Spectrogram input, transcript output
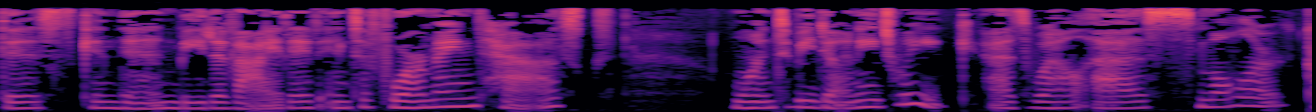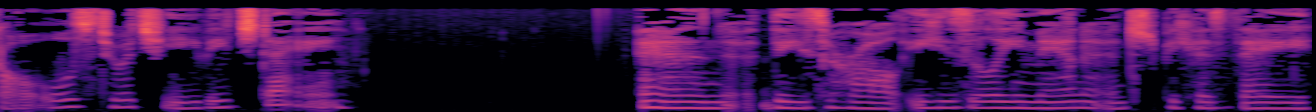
This can then be divided into four main tasks one to be done each week, as well as smaller goals to achieve each day. And these are all easily managed because they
